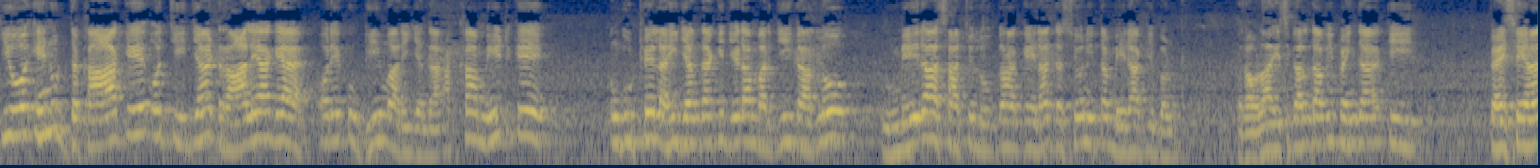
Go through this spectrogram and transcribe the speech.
ਕਿ ਉਹ ਇਹਨੂੰ ਦਿਖਾ ਕੇ ਉਹ ਚੀਜ਼ਾਂ ਡਰਾ ਲਿਆ ਗਿਆ ਔਰ ਇਹ ਘੁੱਗੀ ਮਾਰੀ ਜਾਂਦਾ, ਅੱਖਾਂ ਮੀਟ ਕੇ ਅੰਗੂਠੇ ਲਾਈ ਜਾਂਦਾ ਕਿ ਜਿਹੜਾ ਮਰਜ਼ੀ ਕਰ ਲੋ ਮੇਰਾ ਸੱਚ ਲੋਕਾਂ ਅੱਗੇ ਨਾ ਦੱਸਿਓ ਨਹੀਂ ਤਾਂ ਮੇਰਾ ਕੀ ਬਣੂ? ਰੌਲਾ ਇਸ ਗੱਲ ਦਾ ਵੀ ਪੈਂਦਾ ਕਿ ਪੈਸੇ ਆ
